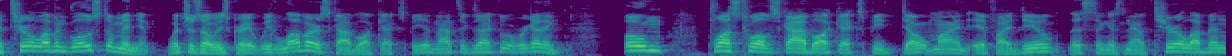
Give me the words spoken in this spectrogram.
A tier 11 glowstone minion, which is always great. We love our skyblock XP, and that's exactly what we're getting. Boom, plus 12 Skyblock XP. Don't mind if I do. This thing is now tier 11.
